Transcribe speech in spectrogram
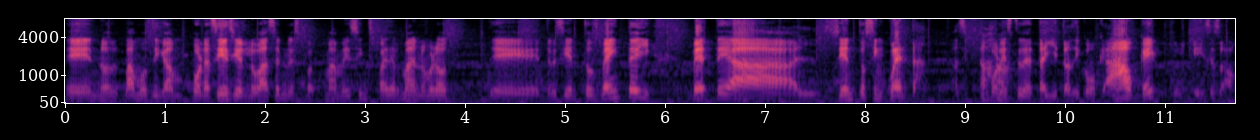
eh, nos vamos, digamos, por así decirlo, hacen Amazing Spider-Man número 320 eh, y vete al 150 así por este detallito, así como que, ah, ok, pues que dices, ah,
